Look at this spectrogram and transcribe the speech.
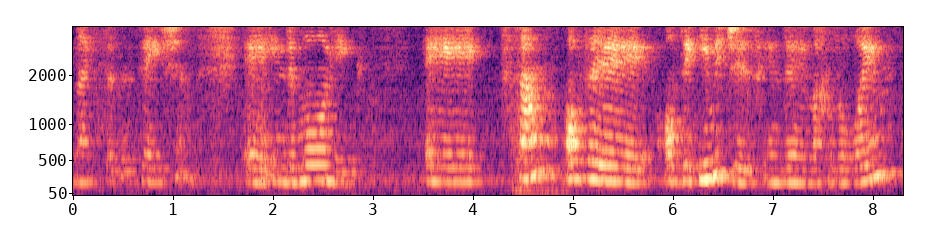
nice presentation uh, in the morning. Uh, some of the, of the images in the Machzorim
